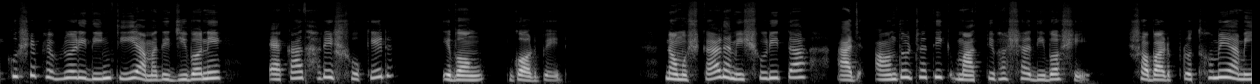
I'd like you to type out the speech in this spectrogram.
একুশে ফেব্রুয়ারি দিনটি আমাদের জীবনে একাধারে শোকের এবং গর্বের। নমস্কার, আমি সুরিতা। আজ আন্তর্জাতিক মাতৃভাষা দিবসে সবার প্রথমে আমি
